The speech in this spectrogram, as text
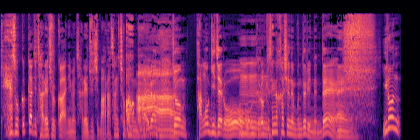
계속 끝까지 잘해줄까 아니면 잘해주지 마라 상처받는다 아, 막 이런 아. 좀 방어 기제로 음, 그렇게 음. 생각하시는 분들이 있는데 네. 이런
